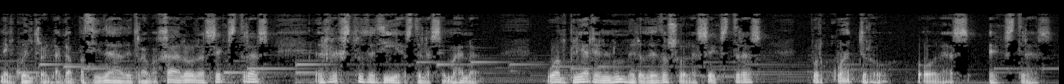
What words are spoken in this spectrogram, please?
Me encuentro en la capacidad de trabajar horas extras el resto de días de la semana o ampliar el número de dos horas extras por cuatro horas extras.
